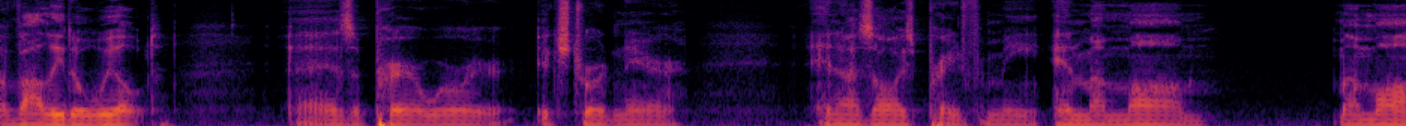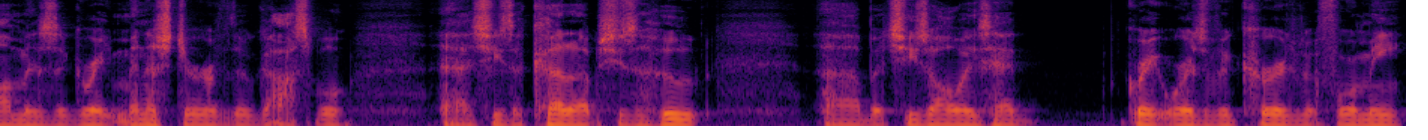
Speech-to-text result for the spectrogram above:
Valida Wilt, uh, is a prayer warrior extraordinaire, and has always prayed for me. And my mom, my mom is a great minister of the gospel. Uh, she's a cut up, she's a hoot, uh, but she's always had great words of encouragement for me.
